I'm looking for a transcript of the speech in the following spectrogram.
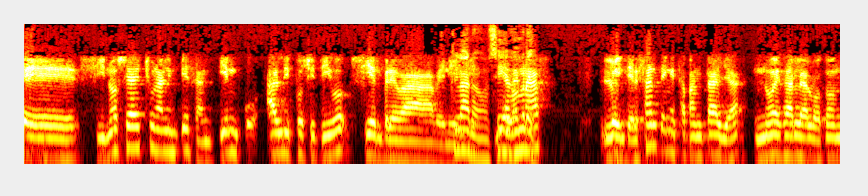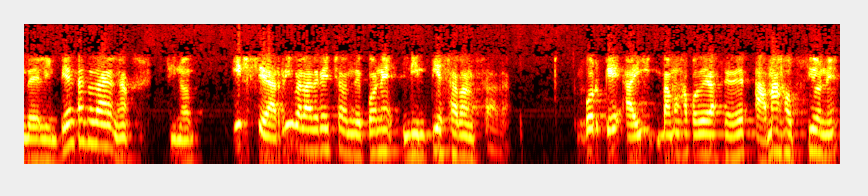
eh, si no se ha hecho una limpieza en tiempo al dispositivo, siempre va a venir. Claro, sí, y además, hombre. lo interesante en esta pantalla no es darle al botón de limpieza, no, no, no, sino irse arriba a la derecha donde pone limpieza avanzada. Porque ahí vamos a poder acceder a más opciones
